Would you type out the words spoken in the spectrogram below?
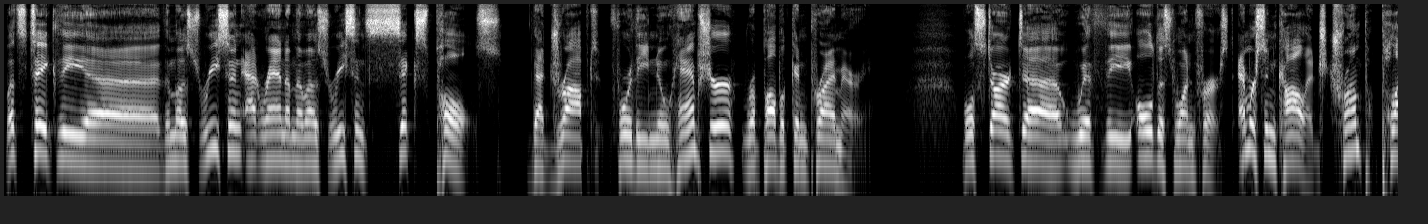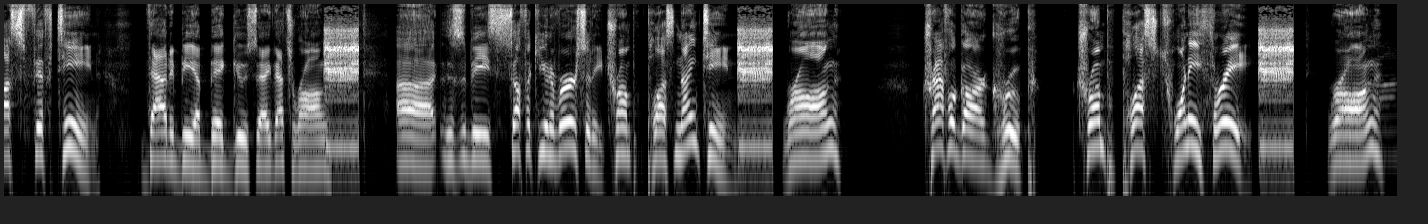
let's take the, uh, the most recent, at random, the most recent six polls that dropped for the New Hampshire Republican primary. We'll start uh, with the oldest one first Emerson College, Trump plus 15. That'd be a big goose egg. That's wrong. Uh, this would be Suffolk University, Trump plus 19. Wrong. Trafalgar Group, Trump plus 23. Wrong.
